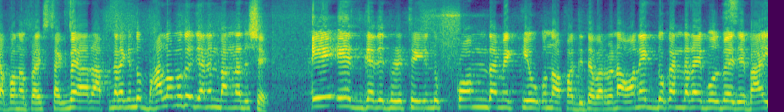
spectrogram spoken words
কাঁপানো প্রাইস থাকবে। আর আপনারা কিন্তু ভালো মতোই জানেন বাংলাদেশে এ এস গ্যাজেট থেকে কিন্তু কম দামে কেউ কোনো অফার দিতে পারবে না। অনেক দোকানদারাই বলবে যে ভাই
